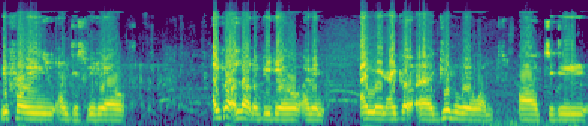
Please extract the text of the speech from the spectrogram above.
before we end this video I got a lot of video I mean I mean I got a giveaway one uh, to do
